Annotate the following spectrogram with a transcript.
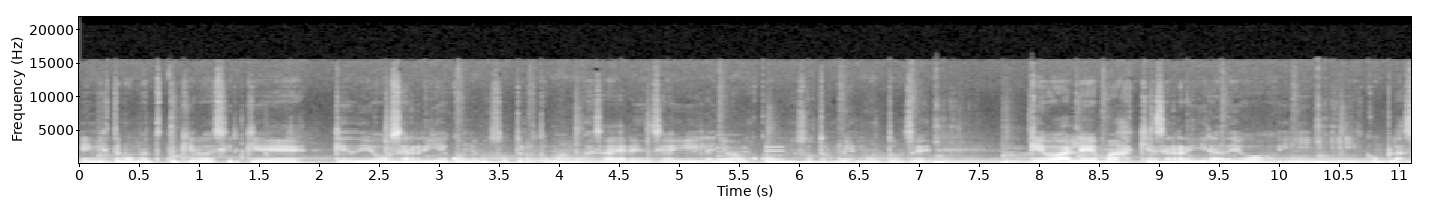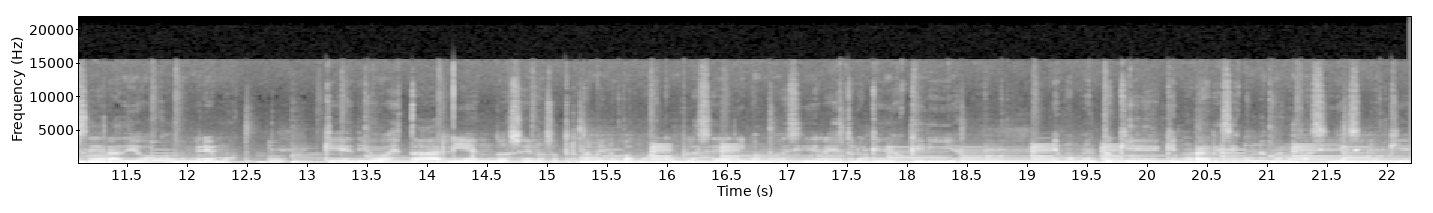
en este momento te quiero decir que, Dios se ríe cuando nosotros tomamos esa herencia y la llevamos con nosotros mismos. Entonces, ¿qué vale más que hacer reír a Dios y, complacer a Dios cuando miremos que Dios está riéndose? Nosotros también nos vamos a complacer y vamos a decir esto es lo que Dios quería. Es momento que, que no regreses con las manos vacías, sino que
